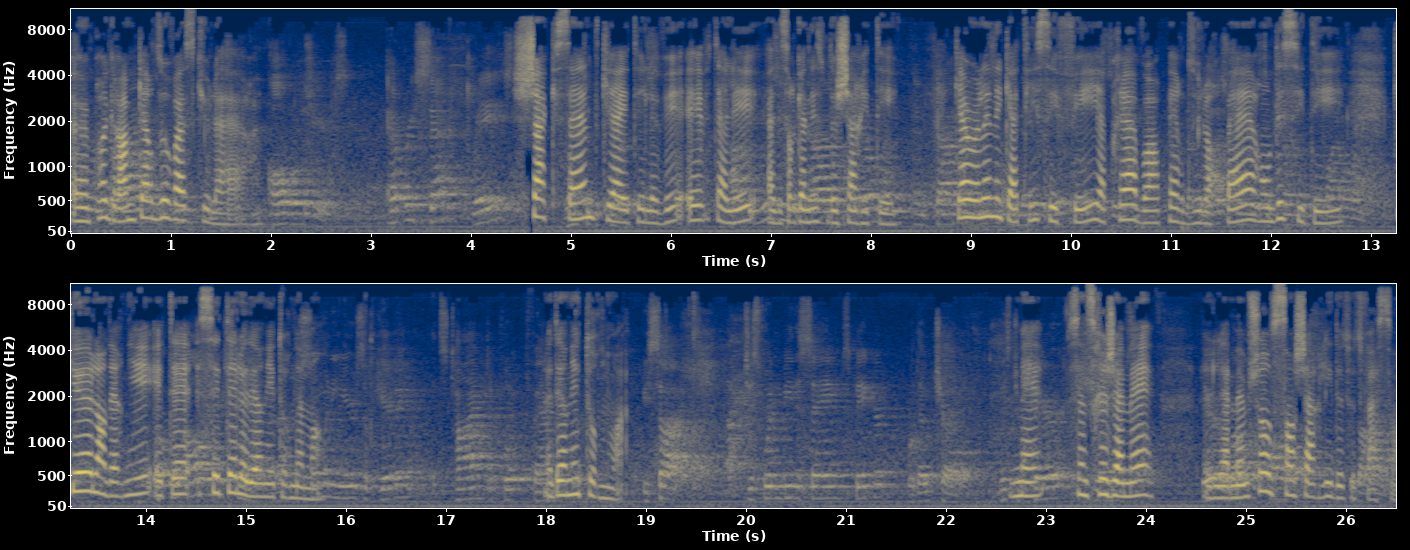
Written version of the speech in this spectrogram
un programme cardiovasculaire. Chaque scène qui a été levé est allé à des organismes de charité. Caroline et Cathy, ses filles, après avoir perdu leur père, ont décidé que l'an dernier, c'était le dernier tournement le dernier tournoi. Mais ce ne serait jamais la même chose sans Charlie de toute façon.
